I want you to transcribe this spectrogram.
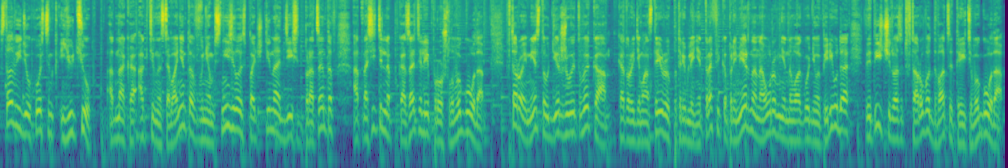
стал видеохостинг YouTube. Однако активность абонентов в нем снизилась почти на 10% относительно показателей прошлого года. Второе место удерживает ВК, который демонстрирует потребление трафика примерно на уровне новогоднего периода 2022-2023 2023 года.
